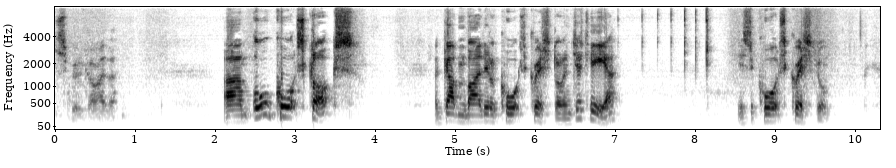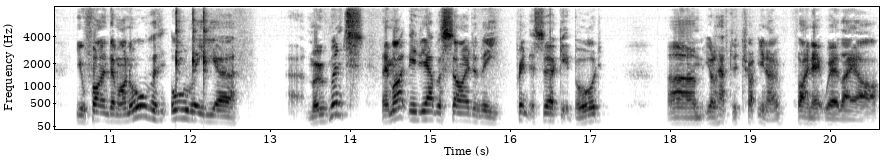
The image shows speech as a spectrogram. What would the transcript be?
Screwdriver. Um, all quartz clocks are governed by a little quartz crystal, and just here is the quartz crystal. You'll find them on all the all the uh, uh, movements. They might be the other side of the printed circuit board. Um, you'll have to try, you know, find out where they are.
